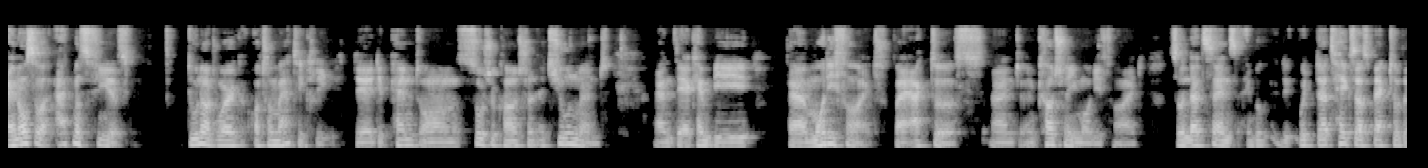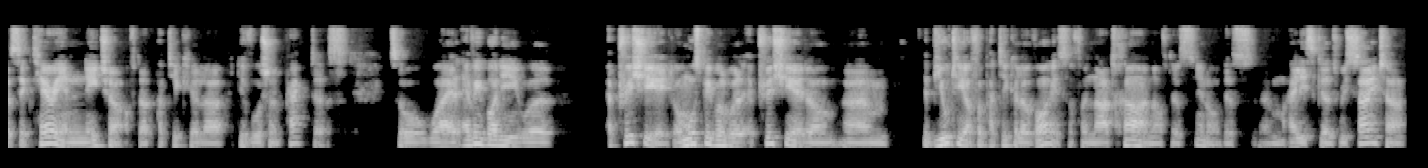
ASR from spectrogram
and also atmospheres do not work automatically. They depend on social cultural attunement and they can be uh, modified by actors and, and, culturally modified. So in that sense, that takes us back to the sectarian nature of that particular devotional practice. So while everybody will appreciate, or most people will appreciate um, um, the beauty of a particular voice, of a natran, of this, you know, this um, highly skilled reciter,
